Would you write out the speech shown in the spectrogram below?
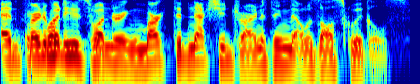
And for anybody who's wondering, Mark didn't actually draw anything that was all squiggles.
